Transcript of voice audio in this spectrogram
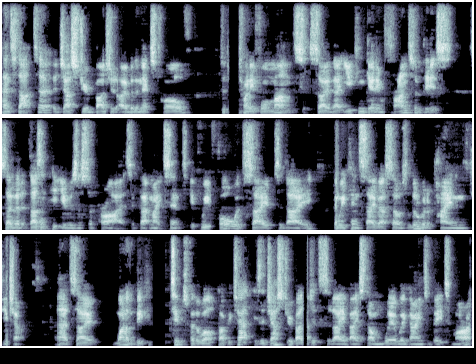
and start to adjust your budget over the next 12 to 24 months so that you can get in front of this so that it doesn't hit you as a surprise, if that makes sense. If we forward save today, then we can save ourselves a little bit of pain in the future. Uh, so, one of the big tips for the Wealth Coffee Chat is adjust your budgets today based on where we're going to be tomorrow.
